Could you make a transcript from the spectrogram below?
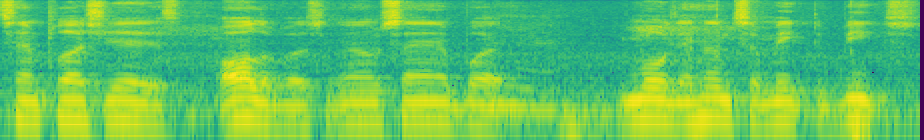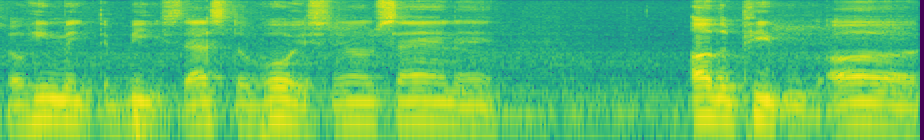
ten plus years, all of us. You know what I'm saying? But more than him to make the beats, so he make the beats. That's the voice. You know what I'm saying? And other people, uh,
